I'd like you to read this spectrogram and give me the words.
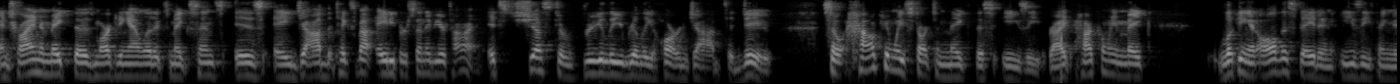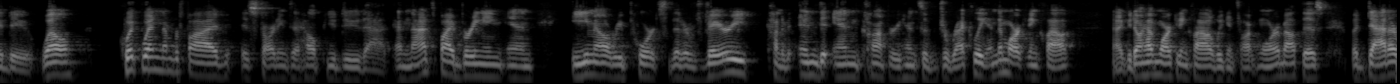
And trying to make those marketing analytics make sense is a job that takes about 80% of your time. It's just a really, really hard job to do. So, how can we start to make this easy, right? How can we make looking at all this data an easy thing to do? Well, quick win number five is starting to help you do that. And that's by bringing in email reports that are very kind of end to end comprehensive directly into Marketing Cloud now, if you don't have Marketing Cloud, we can talk more about this, but data,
